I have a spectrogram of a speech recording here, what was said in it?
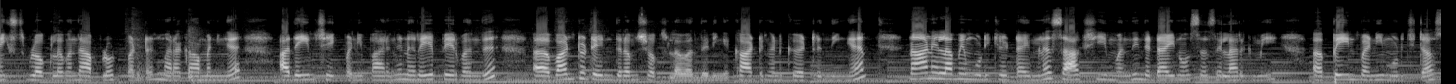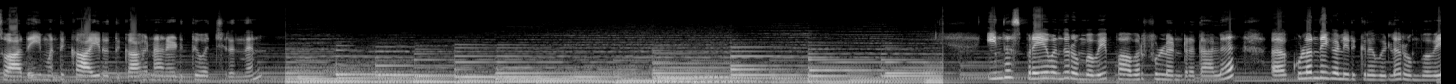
நெக்ஸ்ட் ப்ளாகில் வந்து அப்லோட் பண்ணுறேன் மறக்காமல் நீங்கள் அதையும் செக் பண்ணி பாருங்கள் நிறைய பேர் வந்து ஒன் டு டென் திரம் ஷாப்ஸில் வந்து நீங்கள் காட்டுங்கன்னு கேட்டிருந்தீங்க. நான் எல்லாமே முடிக்கிற டைமில் சாக்ஷியும் வந்து இந்த டைனோசர்ஸ் எல்லாருக்குமே பெயிண்ட் பண்ணி முடிச்சிட்டா. ஸோ அதையும் வந்து காயறதுக்காக நான் எடுத்து வச்சுருந்தேன். இந்த ஸ்ப்ரே வந்து ரொம்பவே பவர்ஃபுல்ன்றதால குழந்தைகள் இருக்கிற வீட்டில் ரொம்பவே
